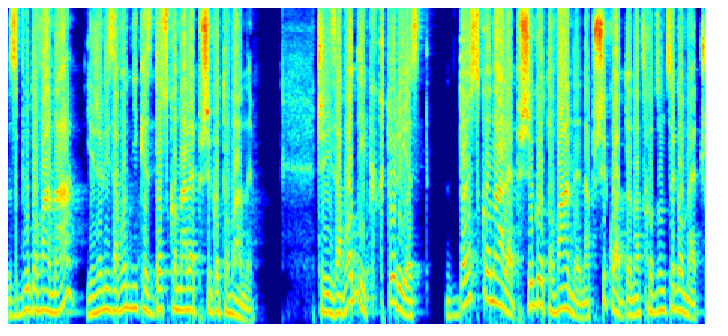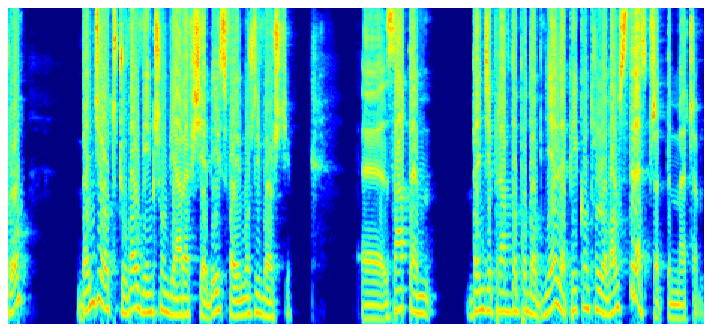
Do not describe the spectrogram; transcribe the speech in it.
zbudowana, jeżeli zawodnik jest doskonale przygotowany. Czyli zawodnik, który jest doskonale przygotowany na przykład do nadchodzącego meczu, będzie odczuwał większą wiarę w siebie i swoje możliwości. E, zatem będzie prawdopodobnie lepiej kontrolował stres przed tym meczem.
